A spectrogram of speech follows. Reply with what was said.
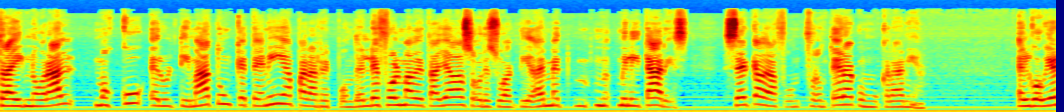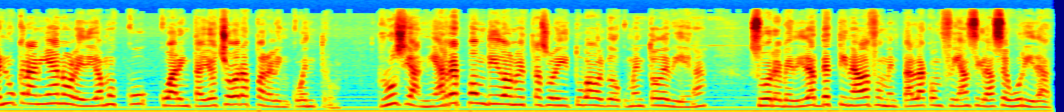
tras ignorar Moscú el ultimátum que tenía para responder de forma detallada sobre sus actividades militares cerca de la frontera con Ucrania. El gobierno ucraniano le dio a Moscú 48 horas para el encuentro Rusia ni ha respondido a nuestra solicitud bajo el documento de Viena sobre medidas destinadas a fomentar la confianza y la seguridad,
